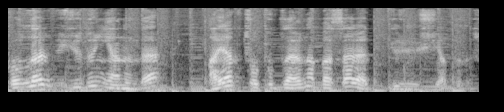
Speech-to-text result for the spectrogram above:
Kollar vücudun yanında ayak topuklarına basarak yürüyüş yapılır.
